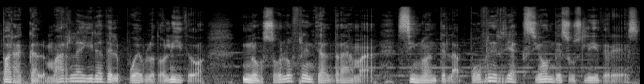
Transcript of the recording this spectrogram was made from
para calmar la ira del pueblo dolido, no solo frente al drama, sino ante la pobre reacción de sus líderes?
